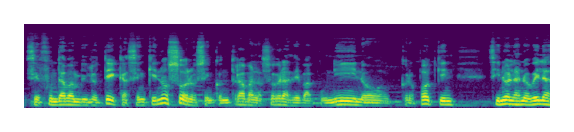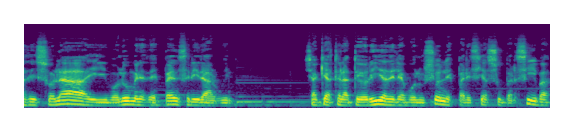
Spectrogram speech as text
Se fundaban bibliotecas en que no solo se encontraban las obras de Bakunin o Kropotkin, sino las novelas de Solá y volúmenes de Spencer y Darwin ya que hasta la teoría de la evolución les parecía subversiva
